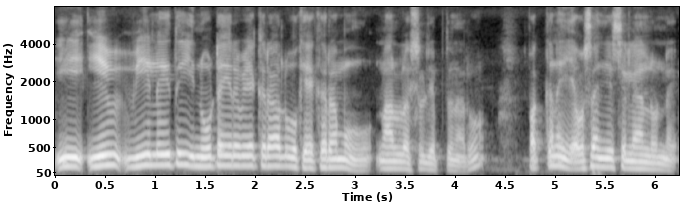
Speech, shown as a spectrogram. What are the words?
ఈ ఈ వీలైతే ఈ నూట ఇరవై ఎకరాలు ఒక ఎకరము నాలుగు లక్షలు చెప్తున్నారు. పక్కన వ్యవసాయం చేసే ల్యాండ్లు ఉన్నాయి.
